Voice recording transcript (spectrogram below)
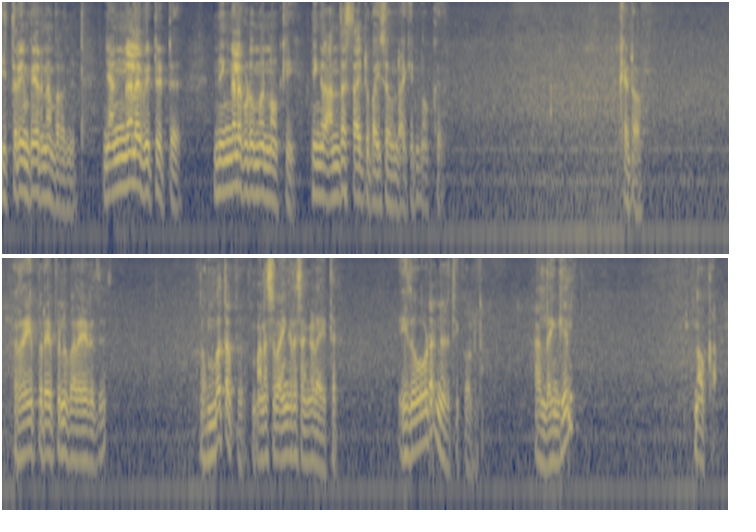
ഇത്രയും പേര് ഞാൻ പറഞ്ഞു ഞങ്ങളെ വിട്ടിട്ട് നിങ്ങളെ കുടുംബം നോക്കി നിങ്ങൾ അന്തസ്സായിട്ട് പൈസ ഉണ്ടാക്കി നോക്ക് കേട്ടോ റേപ്പ് റേപ്പെന്ന് പറയരുത് ரொம்ப തപ്പ് മനസ്സ് ഭയങ്കര സങ്കടമായിട്ട് ഇതോടെ നിർത്തിക്കൊള്ളണം. അല്ലെങ്കിൽ നോക്കാം.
